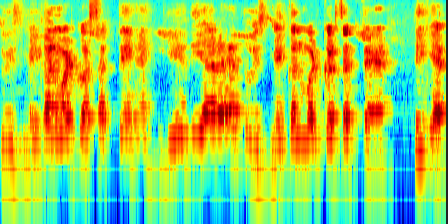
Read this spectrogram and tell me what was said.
तो इसमें कन्वर्ट कर सकते हैं। ये दिया रहे तो इसमें कन्वर्ट कर सकते हैं, ठीक है?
